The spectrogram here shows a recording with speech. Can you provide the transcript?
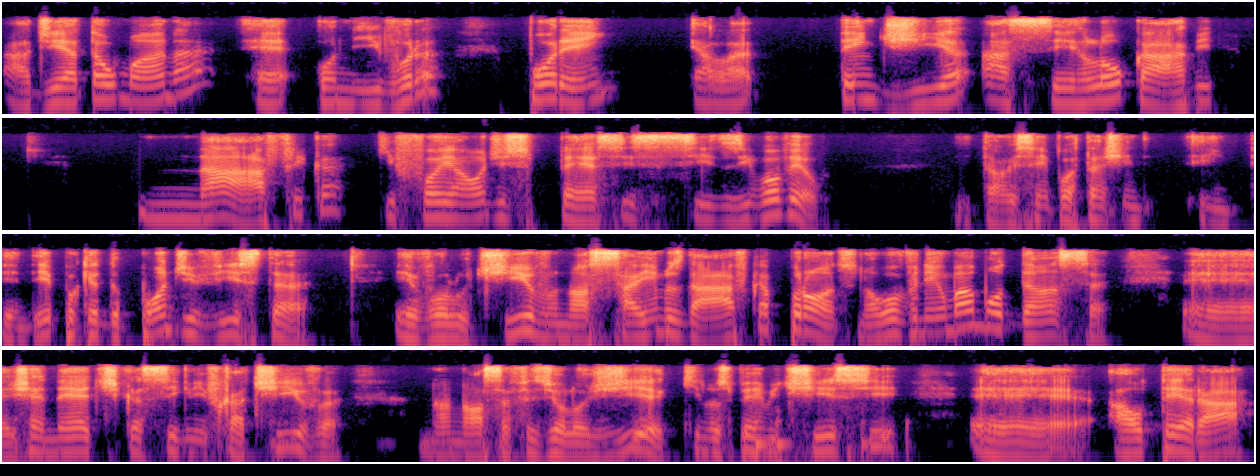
A dieta humana é onívora, porém ela tendia a ser low carb na África, que foi onde a espécie se desenvolveu. Então, isso é importante entender, porque do ponto de vista evolutivo, nós saímos da África prontos, não houve nenhuma mudança é, genética significativa na nossa fisiologia que nos permitisse é, alterar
